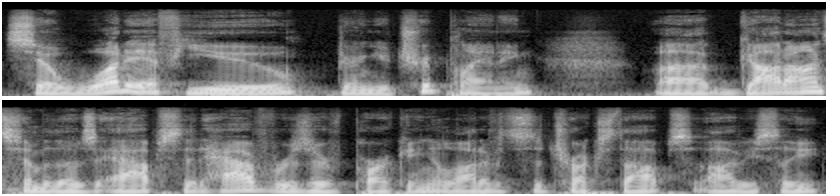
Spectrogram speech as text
So, what if you, during your trip planning, uh, got on some of those apps that have reserved parking. A lot of it's the truck stops, obviously,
